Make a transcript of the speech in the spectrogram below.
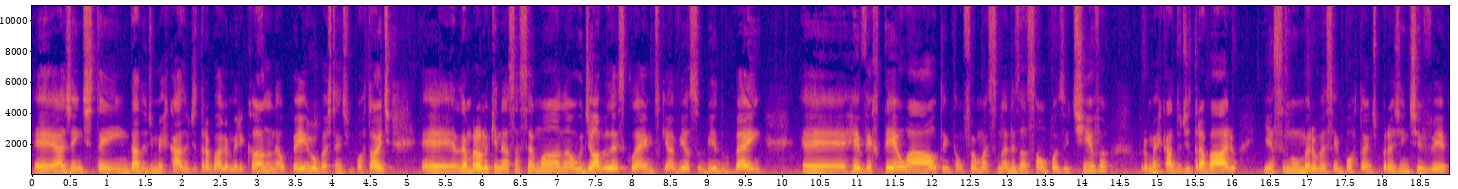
é, a gente tem dado de mercado de trabalho americano, né, o payroll, bastante importante. É, lembrando que nessa semana o Jobless Claims, que havia subido bem, é, reverteu a alta, então foi uma sinalização positiva para o mercado de trabalho e esse número vai ser importante para a gente ver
